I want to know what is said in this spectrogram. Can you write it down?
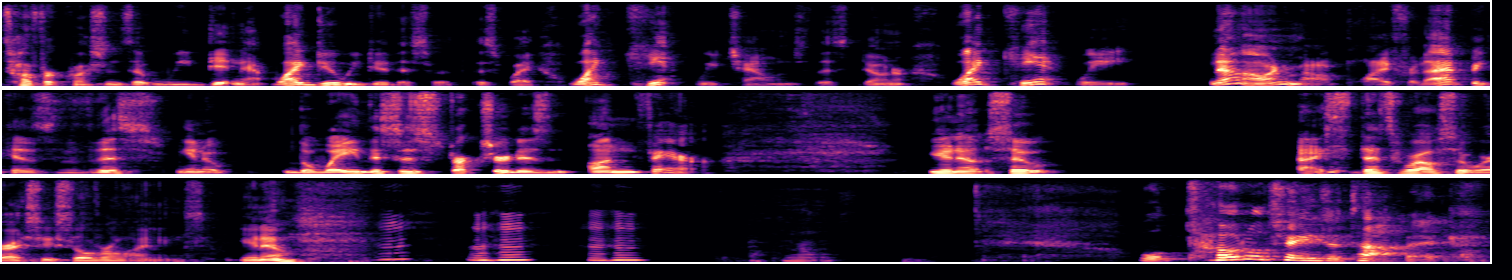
tougher questions that we didn't have. Why do we do this this way? Why can't we challenge this donor? Why can't we? No, I'm going to apply for that because this, you know, the way this is structured is unfair. You know, so I, that's where also where I see silver linings. You know. Mm-hmm. Mm-hmm. Mm-hmm. Well, total change of topic,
